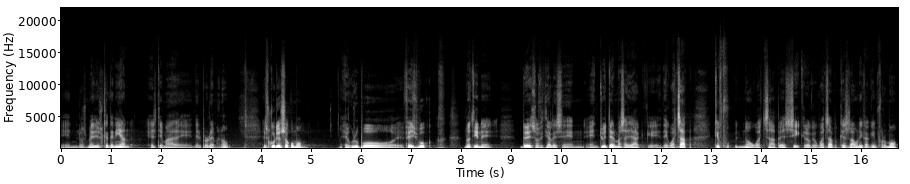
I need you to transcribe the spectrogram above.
en los medios que tenían el tema del problema. ¿no? Es curioso como el grupo Facebook no tiene redes oficiales en, en Twitter más allá que de WhatsApp que no WhatsApp es, sí, creo que WhatsApp, que es la única que informó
